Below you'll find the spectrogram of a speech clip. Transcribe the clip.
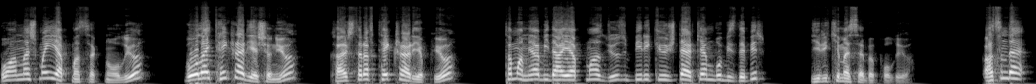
Bu anlaşmayı yapmazsak ne oluyor? Bu olay tekrar yaşanıyor. Karşı taraf tekrar yapıyor. Tamam ya bir daha yapmaz diyoruz. 1 2 3 derken bu bizde bir birikime sebep oluyor. Aslında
